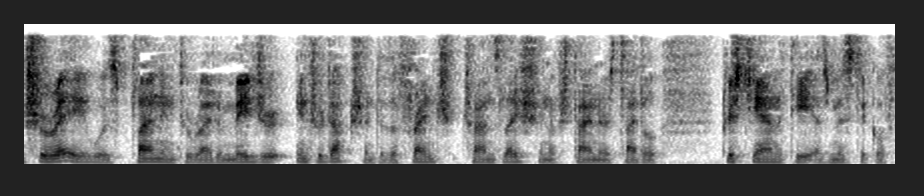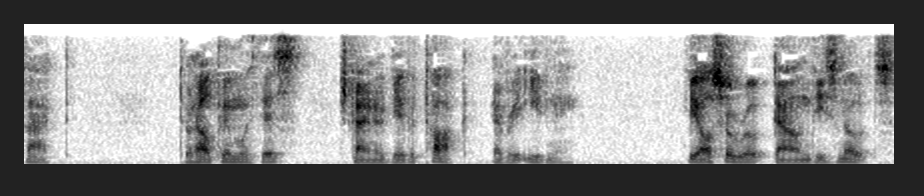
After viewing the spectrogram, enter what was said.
Schuré was planning to write a major introduction to the French translation of Steiner's title, Christianity as Mystical Fact. To help him with this, Steiner gave a talk every evening. He also wrote down these notes,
